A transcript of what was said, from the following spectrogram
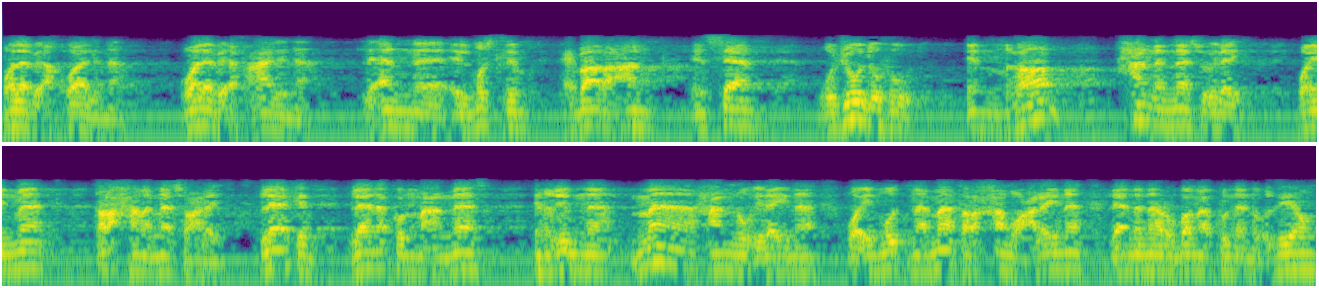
ولا بأقوالنا. ولا بأفعالنا لأن المسلم عبارة عن إنسان وجوده إن غاب حن الناس إليه وإن مات ترحم الناس عليه. لكن لا نكن مع الناس إن غبنا ما حنوا إلينا وإن متنا ما ترحموا علينا لأننا ربما كنا نؤذيهم.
